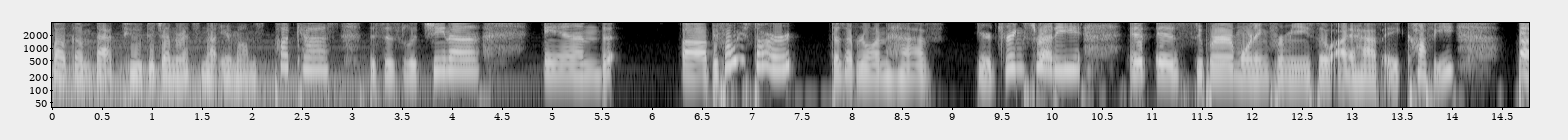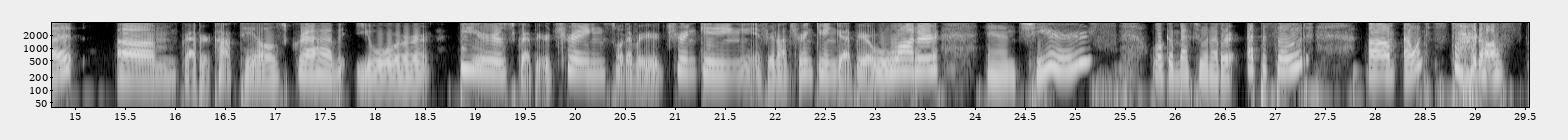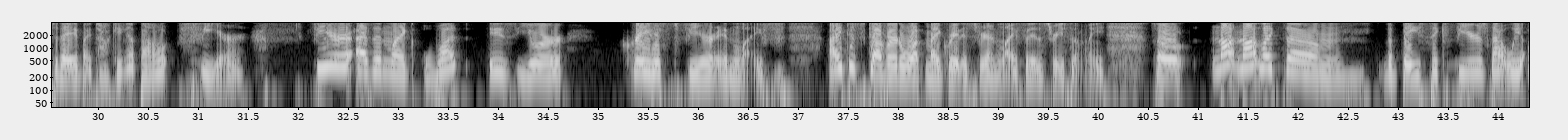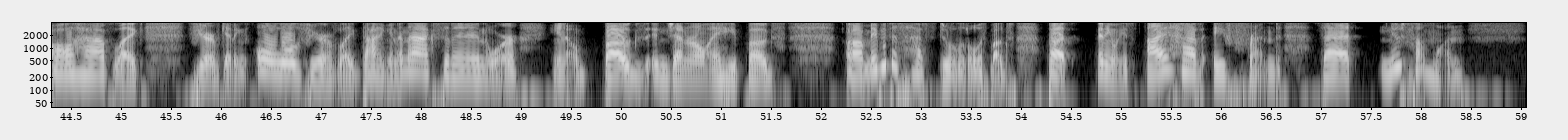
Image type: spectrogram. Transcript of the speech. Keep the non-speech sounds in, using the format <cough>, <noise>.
Welcome back to Degenerates Not Your Mom's podcast. This is Legina. And uh, before we start, does everyone have your drinks ready? It is super morning for me, so I have a coffee. But um, grab your cocktails, grab your beers, grab your drinks, whatever you're drinking. If you're not drinking, grab your water and cheers. Welcome back to another episode. Um, I want to <laughs> start off today by talking about fear. Fear, as in, like, what is your greatest fear in life? I discovered what my greatest fear in life is recently. So, not not like the um, the basic fears that we all have like fear of getting old fear of like dying in an accident or you know bugs in general. I hate bugs. Uh, maybe this has to do a little with bugs. But anyways i have a friend that knew someone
